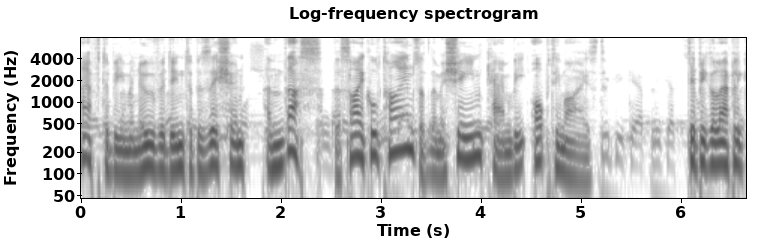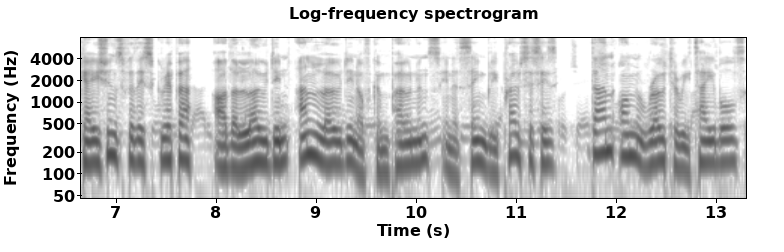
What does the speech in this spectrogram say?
have to be maneuvered into position and thus the cycle times of the machine can be optimized. Typical applications for this gripper are the loading unloading of components in assembly processes done on rotary tables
